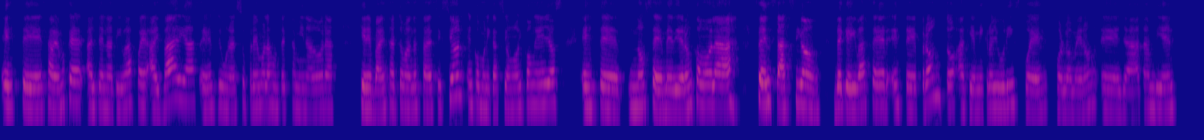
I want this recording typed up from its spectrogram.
Este, sabemos que alternativas, pues hay varias, es el Tribunal Supremo, la Junta Examinadora, quienes van a estar tomando esta decisión. En comunicación hoy con ellos, este, no sé, me dieron como la sensación de que iba a ser este, pronto aquí en Microjuris, pues por lo menos eh, ya también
